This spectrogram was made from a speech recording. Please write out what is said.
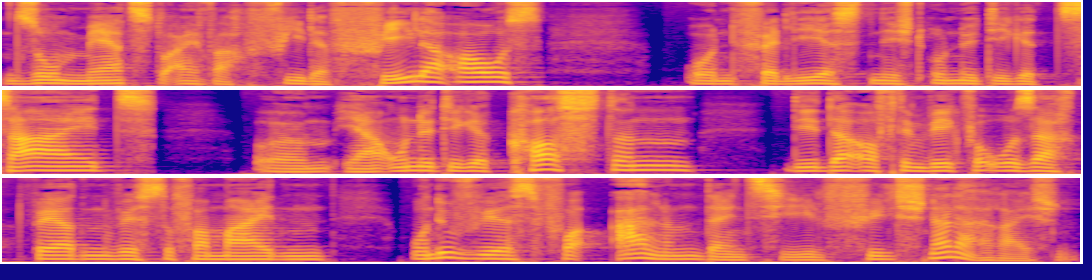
So merzt du einfach viele Fehler aus und verlierst nicht unnötige Zeit, ähm, ja, unnötige Kosten, die da auf dem Weg verursacht werden, wirst du vermeiden und du wirst vor allem dein Ziel viel schneller erreichen.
